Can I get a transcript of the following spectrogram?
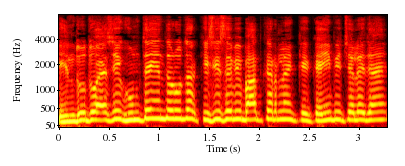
ہندو تو ایسے ہی گھومتے ہیں ادھر ادھر، کسی سے بھی بات کر لیں کہ کہیں بھی چلے جائیں،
